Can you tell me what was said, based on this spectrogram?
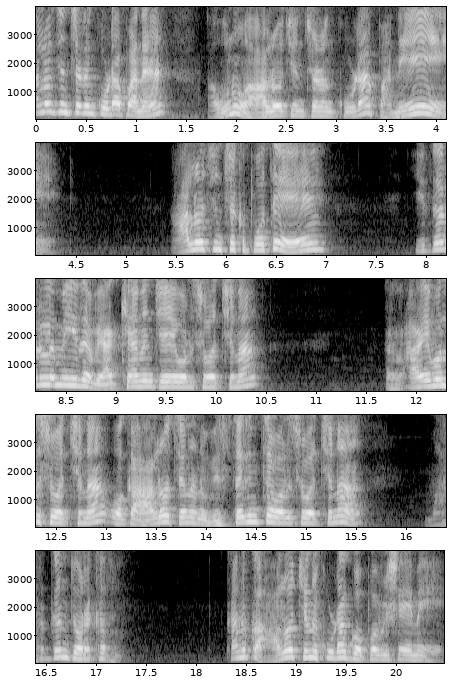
ఆలోచించడం కూడా పనే. అవును ఆలోచించడం కూడా పనే. ఆలోచించకపోతే ఇతరుల మీద వ్యాఖ్యానం చేయవలసి వచ్చినా రాయవలసి వచ్చినా ఒక ఆలోచనను విస్తరించవలసి వచ్చిన మార్గం దొరకదు. కనుక ఆలోచన కూడా గొప్ప విషయమే.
